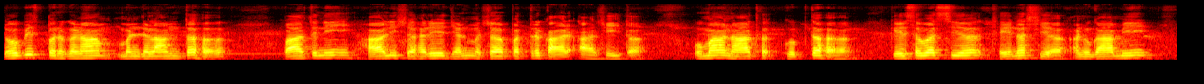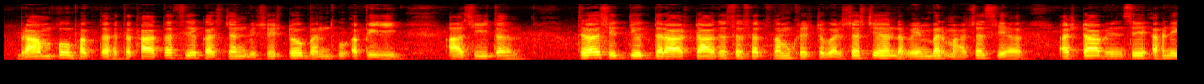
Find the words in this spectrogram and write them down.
चौबीस परगना मंडलांत पातनी हालिशहरे जन्म स पत्रकार आसीत्। उमानाथ गुप्त केशवस्य थेनस्य अनुगामी ब्राह्मो भक्त तथा तस्य कश्चन विशिष्टो बंधु अपि आसीत्। त्रशीत्युत्तराष्टादशशततम ख्रीष्टवर्षस्य नवेम्बर् मासस्य अष्टाविंशे अहनि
